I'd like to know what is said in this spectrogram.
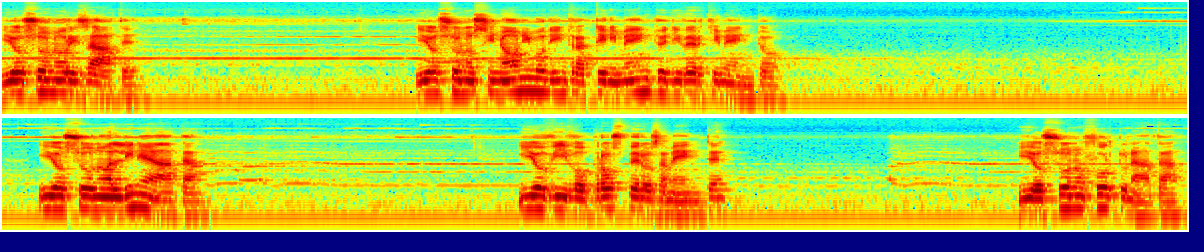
Io sono risate. Io sono sinonimo di intrattenimento e divertimento. Io sono allineata. Io vivo prosperosamente. Io sono fortunata.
